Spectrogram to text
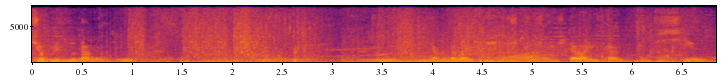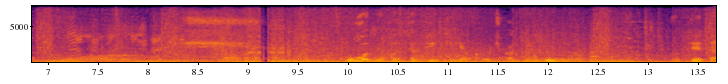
Еще плюс вот так вот делать. Так, давай, давай, играй, сил. О, ну-ка, смотрите, я, короче, как не думал. Это,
